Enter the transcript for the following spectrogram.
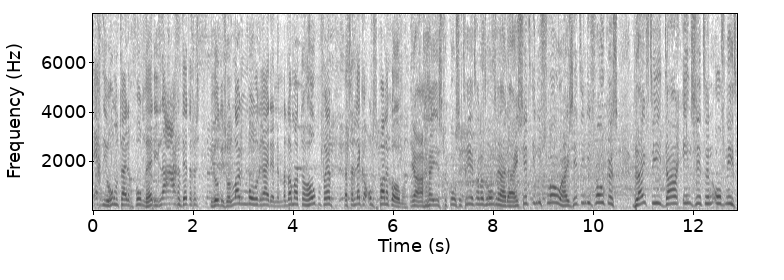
echt die rondetijden gevonden. Hè. Die lage 30ers, die wil hij zo lang mogelijk rijden. En dan maar te hopen voor hem dat ze lekker ontspannen komen. Ja, hij is geconcentreerd aan het rondrijden. Hij zit in die flow, hij zit in die focus. Blijft hij daarin zitten of niet?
